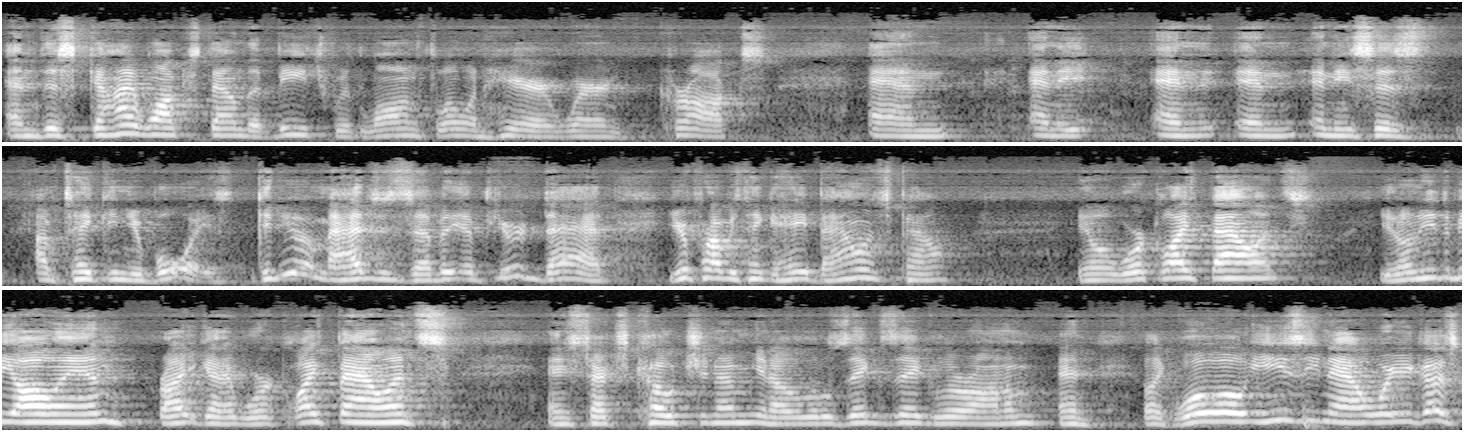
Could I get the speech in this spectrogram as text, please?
And this guy walks down the beach with long flowing hair, wearing Crocs, and and he and and and he says, "I'm taking your boys." Can you imagine, Zebedee? If you're dad, you're probably thinking, "Hey, balance, pal. You know, work-life balance. You don't need to be all in, right? You got to work-life balance." And he starts coaching them, you know, a little Zig Ziglar on them, and like, whoa, whoa, easy now, where you guys?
